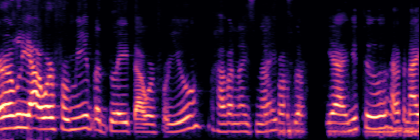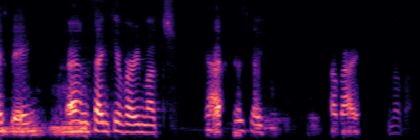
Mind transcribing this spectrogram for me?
early hour for me, but late hour for you. Have a nice night. No. Yeah, you too. Have a nice day. And thank you very much. Yeah. Bye bye. Bye bye.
